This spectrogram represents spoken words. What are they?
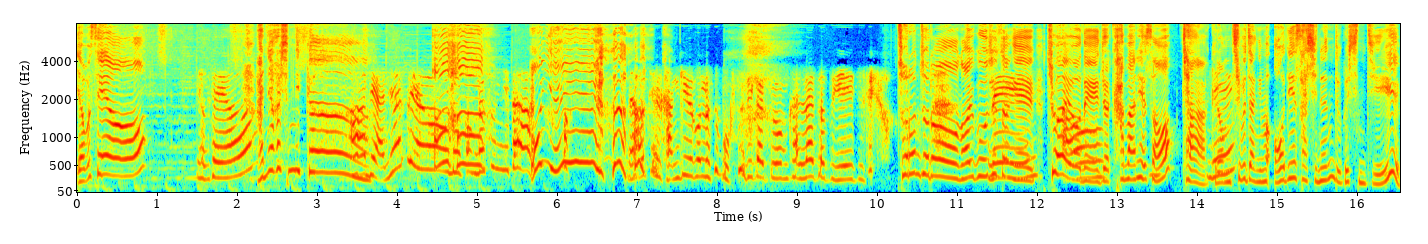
여보세요. 여보세요? 안녕하십니까? 아, 네, 안녕하세요. 어허. 너무 반갑습니다. 오, 예. 네, 제가 감기에 걸려서 목소리가 좀 갈라져도 이해해주세요. 저런저런, 아이고, 네. 세상에. 좋아요. 아우. 네, 이제 감안해서. 자, 그럼 네. 지부장님은 어디에 사시는 누구신지?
